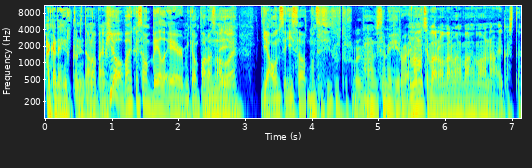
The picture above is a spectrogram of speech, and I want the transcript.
Aika te Hiltonin talo päin. Joo, vaikka se on Bel Air, mikä on paras Niin. alue. Ja on se iso, mutta se sisustus oli vähän semi-hirveä. No, mutta se varmaan varmaan vähän vanha-aikaista.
